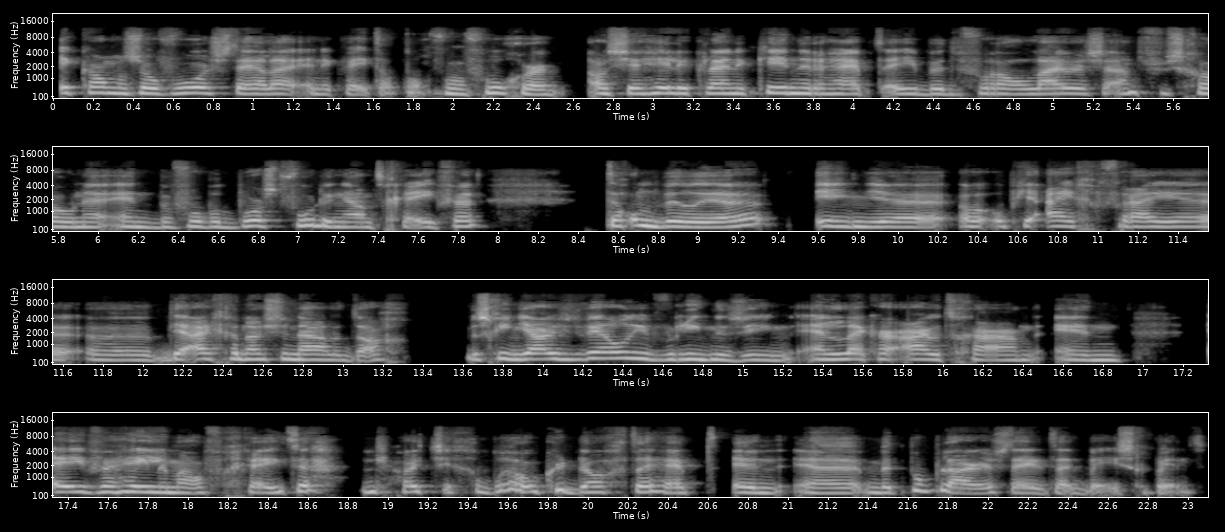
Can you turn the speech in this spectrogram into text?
ik kan me zo voorstellen, en ik weet dat nog van vroeger, als je hele kleine kinderen hebt en je bent vooral luiers aan het verschonen en bijvoorbeeld borstvoeding aan het geven, dan wil je in je, op je eigen vrije, uh, je eigen nationale dag misschien juist wel je vrienden zien en lekker uitgaan en even helemaal vergeten dat je gebroken dachten hebt en uh, met poepluiers de hele tijd bezig bent.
